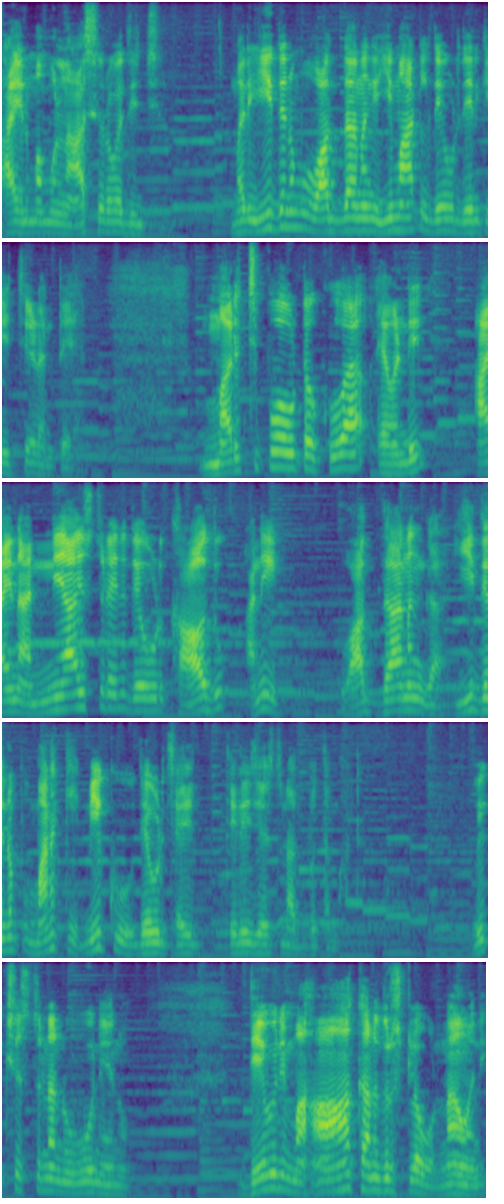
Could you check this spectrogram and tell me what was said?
ఆయన మమ్మల్ని ఆశీర్వదించాడు. మరి ఈ దినము వాగ్దానంగా ఈ మాటలు దేవుడు దేనికి ఇచ్చాడంటే మర్చిపోవుటకు ఏమండి? ఆయన అన్యాయస్తుడైన దేవుడు కాదు అని వాగ్దానంగా ఈ దినపు మనకి మీకు దేవుడు చే- తెలియజేస్తున్న అద్భుత మాట. వీక్షిస్తున్న నువ్వు నేను దేవుని మహాకనుదృష్టిలో ఉన్నామని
